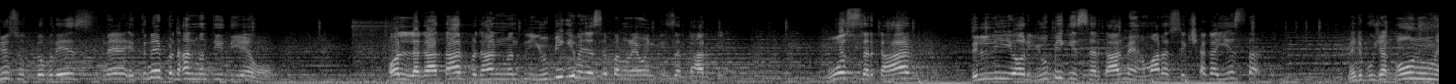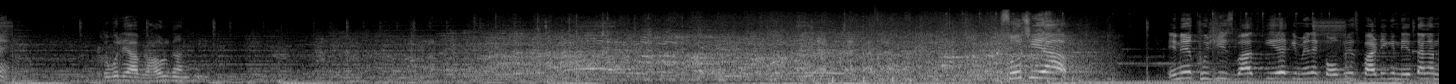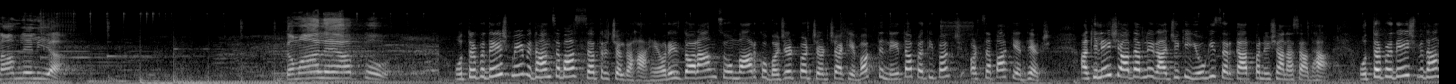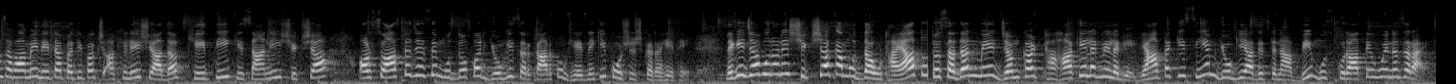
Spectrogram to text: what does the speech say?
जिस उत्तर प्रदेश ने इतने प्रधानमंत्री दिए हों और लगातार प्रधानमंत्री यूपी की वजह से बन रहे हो इनकी सरकार के, वो सरकार दिल्ली और यूपी की सरकार में हमारा शिक्षा का ये स्तर मैंने पूछा, कौन हूँ मैं? तो बोले, आप राहुल गांधी सोचिए आप, इन्हें खुशी इस बात की है कि मैंने कांग्रेस पार्टी के नेता का नाम ले लिया। कमाल है आपको। उत्तर प्रदेश में विधानसभा सत्र चल रहा है और इस दौरान सोमवार को बजट पर चर्चा के वक्त नेता प्रतिपक्ष और सपा के अध्यक्ष अखिलेश यादव ने राज्य की योगी सरकार पर निशाना साधा। उत्तर प्रदेश विधानसभा में नेता प्रतिपक्ष अखिलेश यादव खेती किसानी शिक्षा और स्वास्थ्य जैसे मुद्दों पर योगी सरकार को घेरने की कोशिश कर रहे थे। लेकिन जब उन्होंने शिक्षा का मुद्दा उठाया तो, तो सदन में जमकर ठहाके लगने लगे। यहाँ तक की सीएम योगी आदित्यनाथ भी मुस्कुराते हुए नज़र आए।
